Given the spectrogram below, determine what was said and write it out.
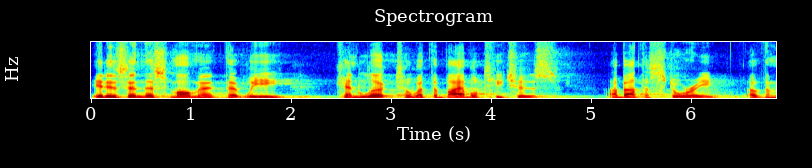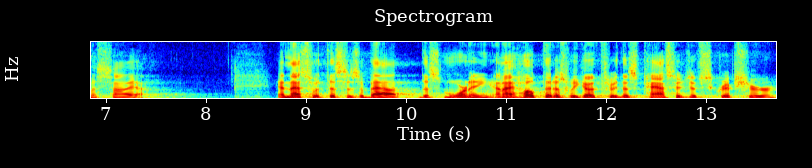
it is in this moment that we can look to what the Bible teaches about the story of the Messiah. And that's what this is about this morning. And I hope that as we go through this passage of Scripture,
